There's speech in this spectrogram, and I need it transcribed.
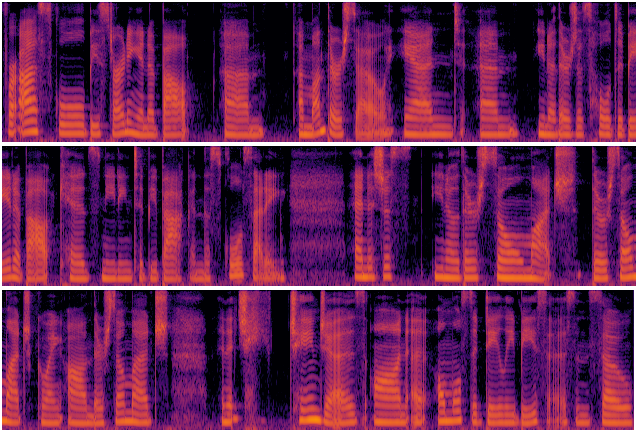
for us, school will be starting in about um, a month or so. And, um, you know, there's this whole debate about kids needing to be back in the school setting. And it's just, you know, there's so much, there's so much going on. There's so much, and it ch- changes on a, almost a daily basis. And so,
